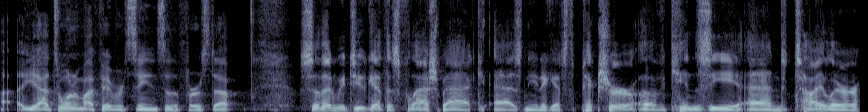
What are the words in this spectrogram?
uh, yeah, it's one of my favorite scenes of the first ep. So then we do get this flashback as Nina gets the picture of Kinsey and Tyler,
